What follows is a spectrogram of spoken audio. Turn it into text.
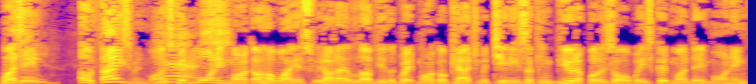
Was he? Oh, Theismann was. Good morning, Margot. How are you, sweetheart? I love you. The great Margot Katchmatidis looking beautiful as always. Good Monday morning.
